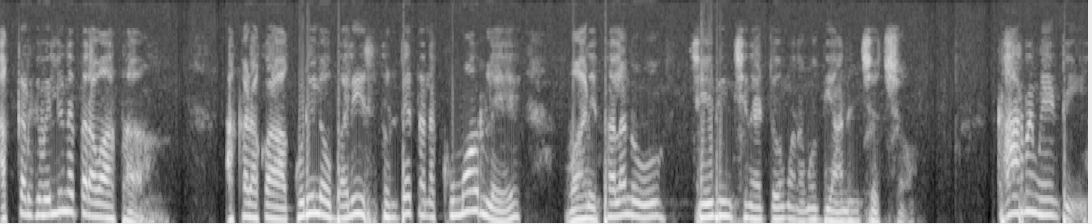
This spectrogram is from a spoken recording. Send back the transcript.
అక్కడికి వెళ్ళిన తర్వాత అక్కడ ఒక గుడిలో బలి ఇస్తుంటే తన కుమారులే వారి తలను ఛేదించినట్టు మనము ధ్యానించవచ్చు కారణం ఏంటి?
